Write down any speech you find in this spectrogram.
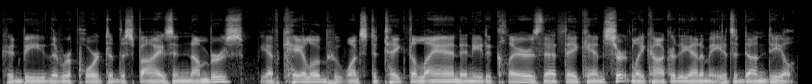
Could be the report of the spies in Numbers. You have Caleb who wants to take the land, and he declares that they can certainly conquer the enemy. It's a done deal.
